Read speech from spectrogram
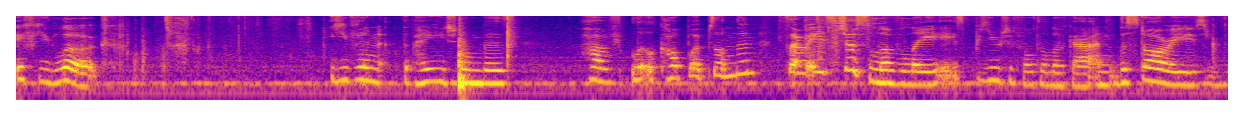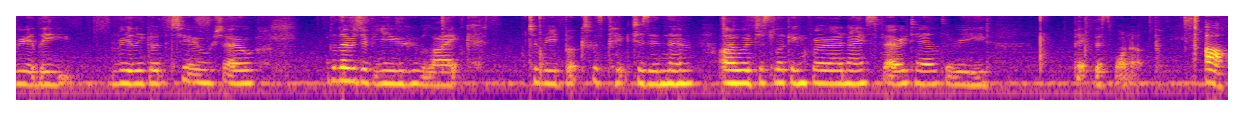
if you look, even the page numbers have little cobwebs on them. So it's just lovely. It's beautiful to look at and the story is really really good too. So for those of you who like to read books with pictures in them or were just looking for a nice fairy tale to read. Pick this one up. Ah,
